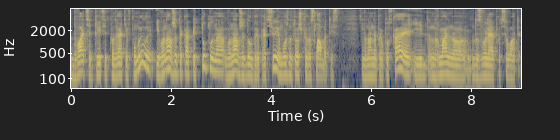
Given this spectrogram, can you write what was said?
20-30 квадратів помили, і вона вже така підтуплена, вона вже добре працює, можна трошки розслабитись. Вона не припускає і нормально дозволяє працювати.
